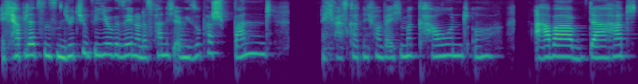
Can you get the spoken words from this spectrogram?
Ich habe letztens 'n YouTube-Video gesehen und das fand ich irgendwie super spannend. Ich weiß grad nicht von welchem Account, oh, aber da hat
